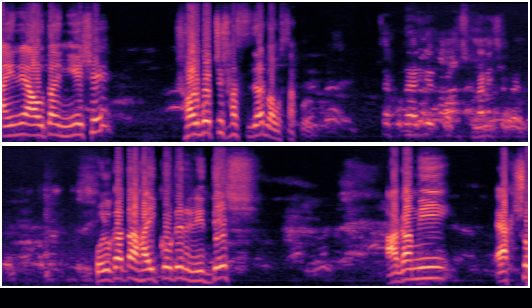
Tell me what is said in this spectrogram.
আইনের আওতায় নিয়ে এসে সর্বোচ্চ শাস্তি দেওয়ার ব্যবস্থা করব। কলকাতা হাইকোর্টের নির্দেশ আগামী একশো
